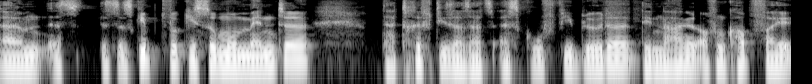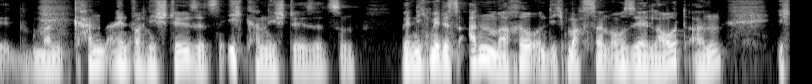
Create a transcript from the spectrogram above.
ähm, es, es, es gibt wirklich so Momente, da trifft dieser Satz, es ruft wie blöde den Nagel auf den Kopf, weil man kann einfach nicht stillsitzen. Ich kann nicht stillsitzen. Wenn ich mir das anmache und ich mache es dann auch sehr laut an, ich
